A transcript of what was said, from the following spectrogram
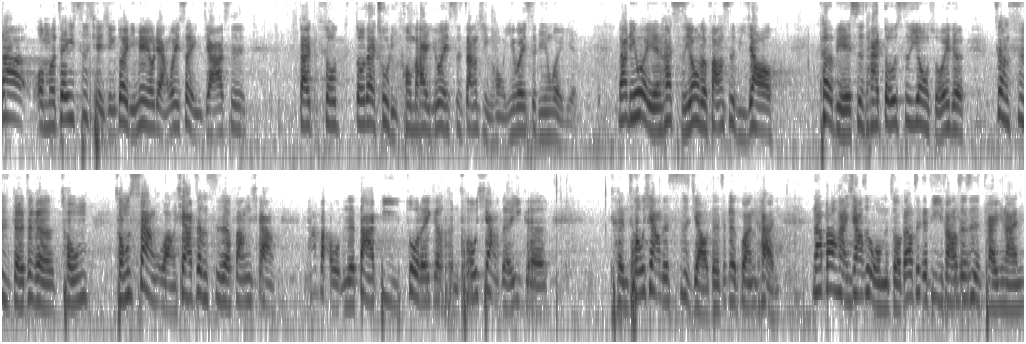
那我们这一次潜行队里面有两位摄影家是。在都都在处理空拍，一位是张景宏，一位是林伟炎。那林伟炎他使用的方式比较特别，是他都是用所谓的正式的这个从从上往下正式的方向，他把我们的大地做了一个很抽象的一个很抽象的视角的这个观看。那包含像是我们走到这个地方，这是台南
